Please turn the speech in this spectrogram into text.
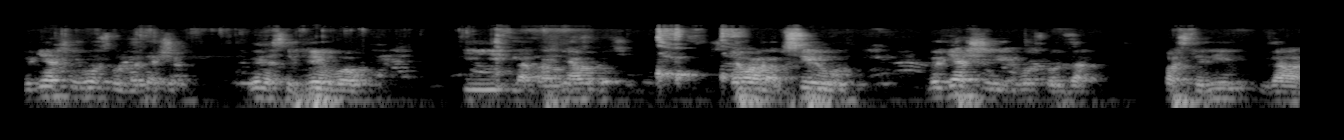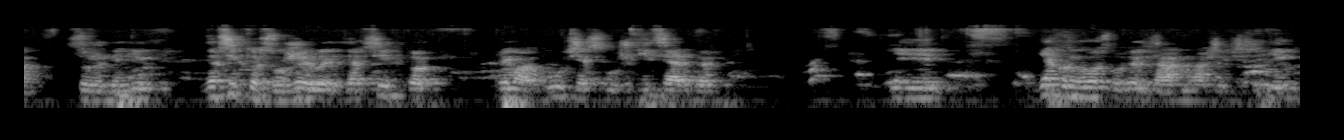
Ми вдячні Господу за те, що Він нас підтримував і направляв, давав нам силу. Ми вдячні Господу за пастирів, за служителів, за всіх, хто служили, за всіх, хто приймав участь у житті церкви. І дякуємо Господу за наших вчителів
